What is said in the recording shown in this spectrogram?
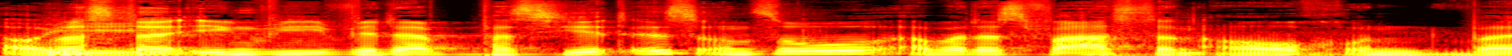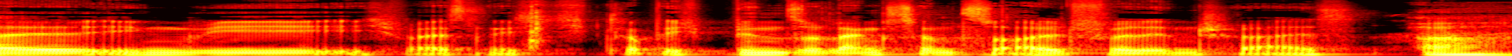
Oh was da irgendwie wieder passiert ist und so, aber das war's dann auch und weil irgendwie, ich weiß nicht, ich glaube, ich bin so langsam zu alt für den Scheiß. Ah,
